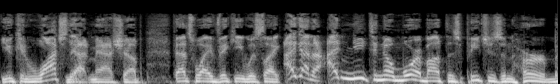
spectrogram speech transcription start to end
you can watch that mashup. That's why Vicky was like, I gotta, I need to know more about this Peaches and Herb.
